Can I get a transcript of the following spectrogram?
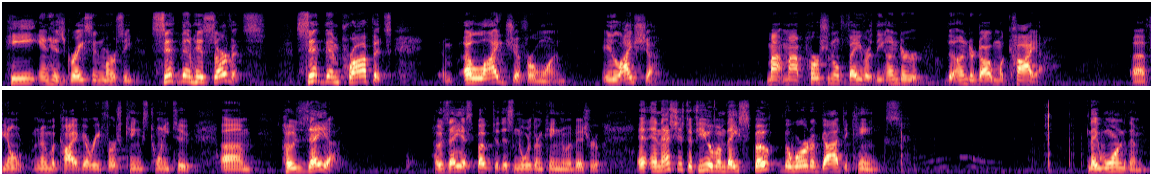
He, in His grace and mercy, sent them His servants sent them prophets. Elijah, for one, Elisha. My, my personal favorite, the under the underdog Micaiah. Uh, if you don't know Micaiah, go read 1 Kings 22. Um, Hosea. Hosea spoke to this northern kingdom of Israel. And, and that's just a few of them. They spoke the word of God to kings. They warned them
